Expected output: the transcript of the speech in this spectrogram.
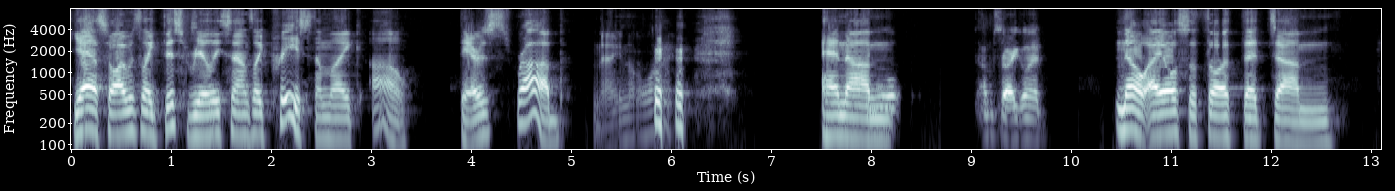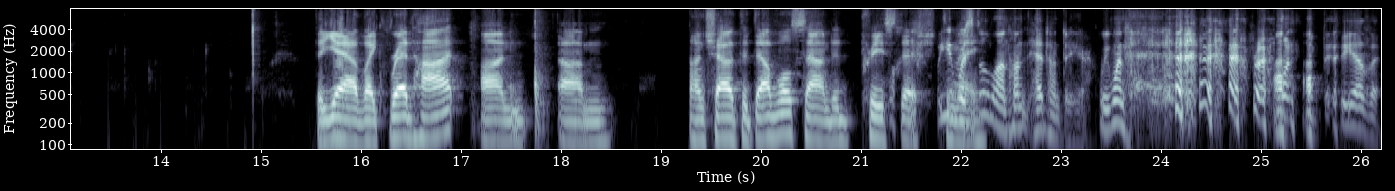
yeah, so I was like, this really sounds like Priest. I'm like, oh, there's Rob. Now you know why. And um, Well, I'm sorry, go ahead. No, I also thought that um that yeah, like Red Hot on um on Shout at the Devil sounded priestish we, to we're me. still on hunt, Headhunter here. We went from one to the other.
